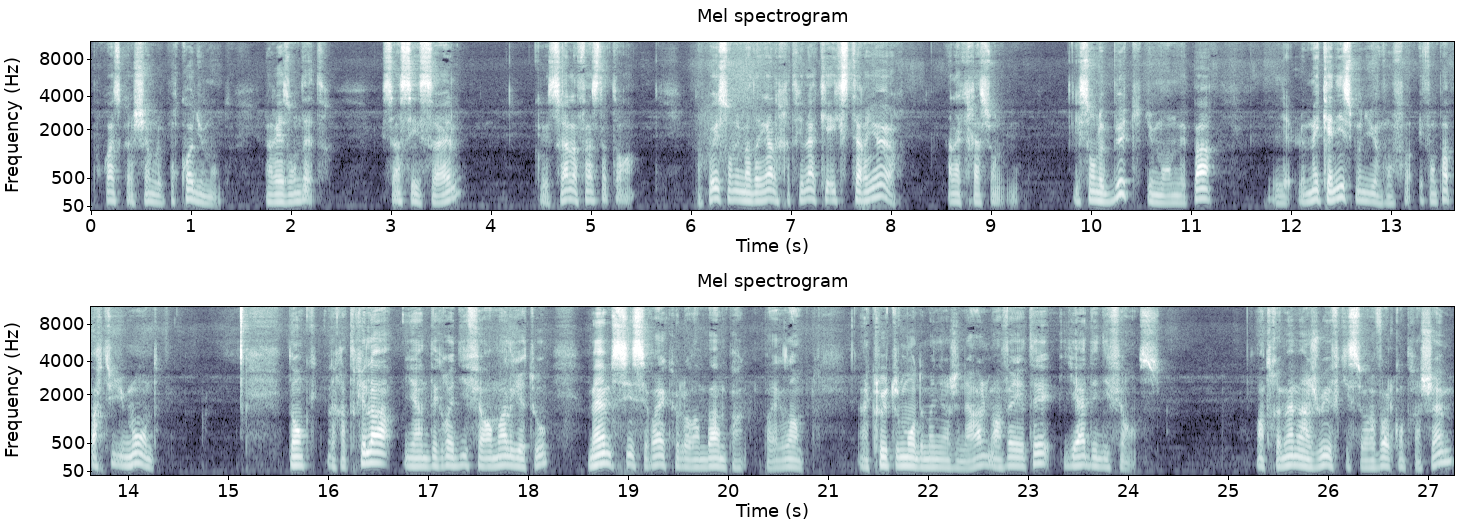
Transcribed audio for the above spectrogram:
pourquoi est-ce que Hachem, le pourquoi du monde, la raison d'être. Ça, c'est Israël, que Israël a face de la Torah. Donc, oui, ils sont du madrigal Khatrila qui est extérieur à la création du monde. Ils sont le but du monde, mais pas le, mécanisme du monde. Ils ne font pas partie du monde. Donc, le Khatrila, il y a un degré différent malgré tout, même si c'est vrai que le Rambam, par exemple, inclut tout le monde de manière générale, mais en vérité, il y a des différences entre même un juif qui se révolte contre Hachem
